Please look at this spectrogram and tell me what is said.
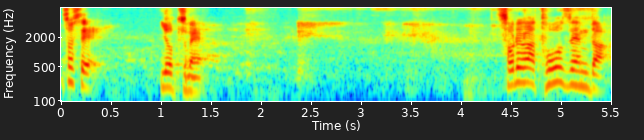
そして4つ目。それは当然だ。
